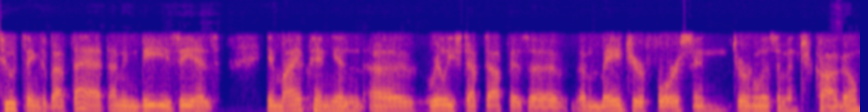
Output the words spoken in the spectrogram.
two things about that. I mean, BEZ has, in my opinion, uh, really stepped up as a, a major force in journalism in Chicago.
